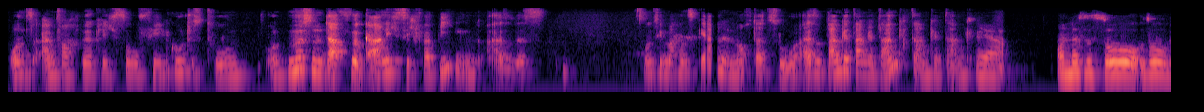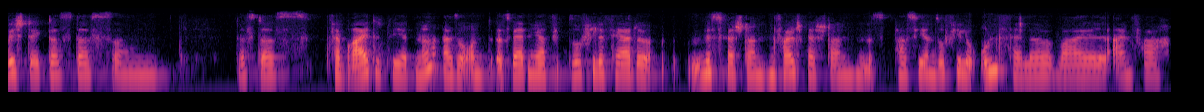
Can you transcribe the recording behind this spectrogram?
uns einfach wirklich so viel Gutes tun und müssen dafür gar nicht sich verbiegen. Also das und sie machen es gerne noch dazu. Also danke, danke, danke, danke, danke. Ja, und es ist so, so wichtig, dass das, ähm, dass das verbreitet wird. Ne? Also und es werden ja so viele Pferde missverstanden, falsch verstanden. Es passieren so viele Unfälle, weil einfach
